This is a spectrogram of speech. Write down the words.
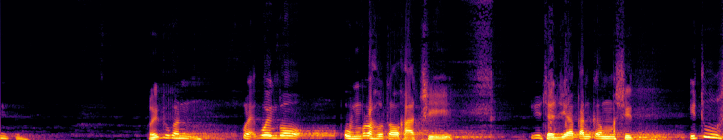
Itu. Nah, itu kan nek kowe engko umrah atau haji, ini janji akan ke masjid. Itu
